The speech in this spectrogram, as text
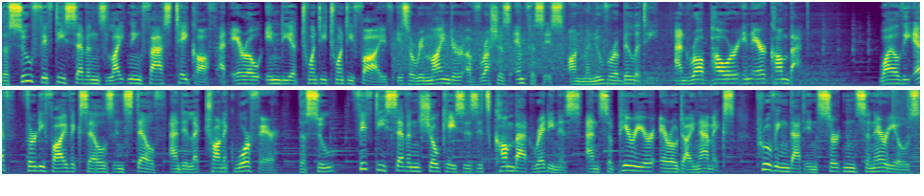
The Su-57's lightning-fast takeoff at Aero India 2025 is a reminder of Russia's emphasis on maneuverability and raw power in air combat. While the F-35 excels in stealth and electronic warfare, the Su-57 showcases its combat readiness and superior aerodynamics, proving that in certain scenarios,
